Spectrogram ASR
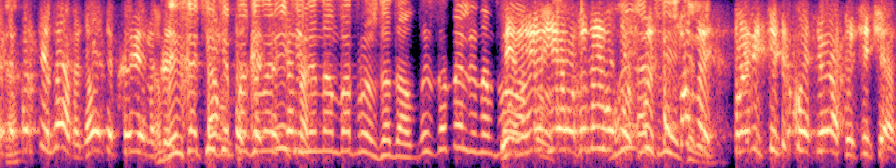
это партизаны, давайте откровенно. Вы хотите Там, поговорить или нам вопрос задал? Вы задали нам два Не, ну я, вопроса. я задаю вопрос. Мы Вы ответили. способны провести такую операцию сейчас?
